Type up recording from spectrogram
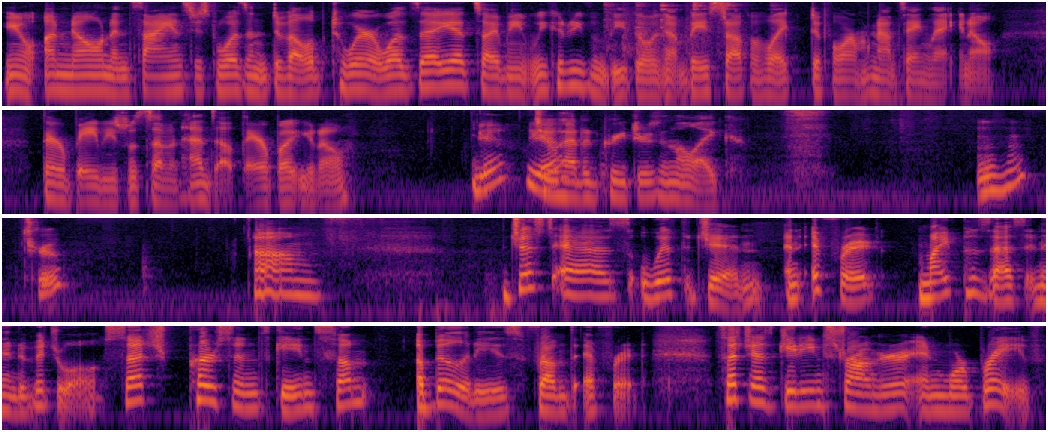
you know unknown and science just wasn't developed to where it was that yet. So I mean, we could even be going up based off of like deformed. Not saying that you know there are babies with seven heads out there, but you know, Yeah, yeah. two-headed creatures and the like. Mm hmm. True. Um, just as with jinn, an ifrit might possess an individual, such persons gain some abilities from the ifrit, such as getting stronger and more brave.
